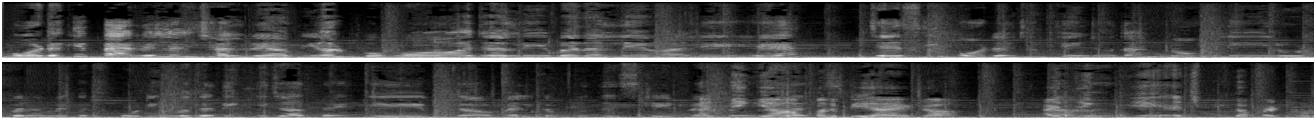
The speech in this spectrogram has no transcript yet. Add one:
लोग बॉर्डर के पैरेलल चल रहे हैं अभी और बहुत जल्दी बदलने वाले हैं। जैसे ही बॉर्डर जब चेंज होता है नॉर्मली रोड पर हमें कुछ होर्डिंग वगैरह दिखी जाता है कि welcome to this state I think यहाँ पर भी आएगा। आई हाँ। थिंक ये एचपी का पेट्रोल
